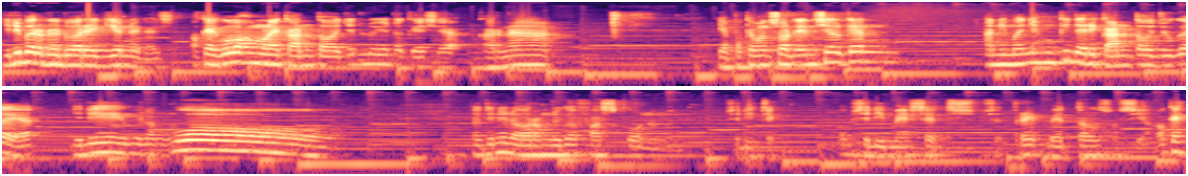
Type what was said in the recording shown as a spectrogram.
Jadi baru ada dua region ya guys. Oke, gue bakal mulai Kanto aja dulu ya guys ya. Karena ya Pokemon Sword and Shield kan animenya mungkin dari Kanto juga ya. Jadi bilang, wow. Berarti ini ada orang juga Vasco namanya. Bisa dicek. Oh, bisa di message, bisa trade battle sosial. Oke.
